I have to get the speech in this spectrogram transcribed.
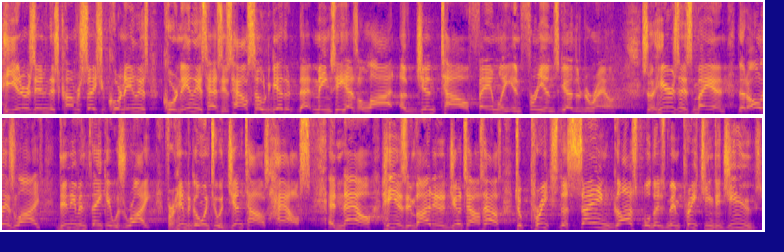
He enters into this conversation, Cornelius. Cornelius has his household together. That means he has a lot of Gentile family and friends gathered around. So here's this man that all his life didn't even think it was right for him to go into a Gentile's house. And now he is invited to a Gentile's house to preach the same gospel that has been preaching to Jews.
